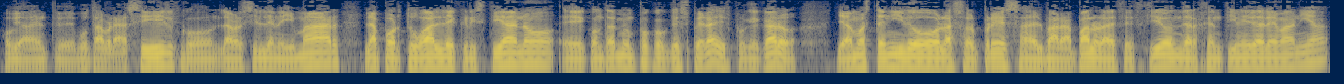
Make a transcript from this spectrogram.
obviamente debuta Brasil, con la Brasil de Neymar, la Portugal de Cristiano. Eh, contadme un poco qué esperáis, porque claro, ya hemos tenido la sorpresa, el varapalo, la decepción de Argentina y de Alemania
